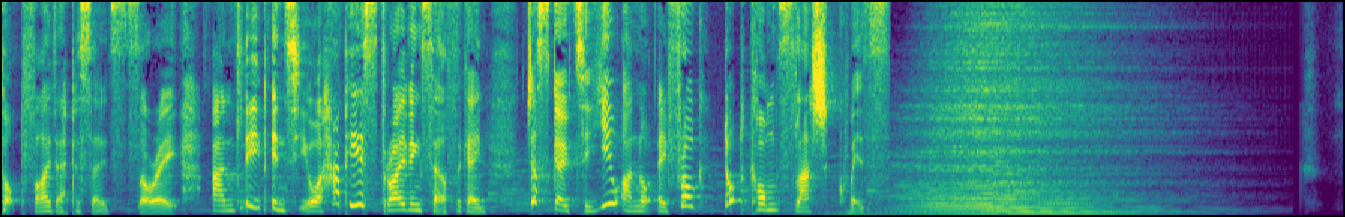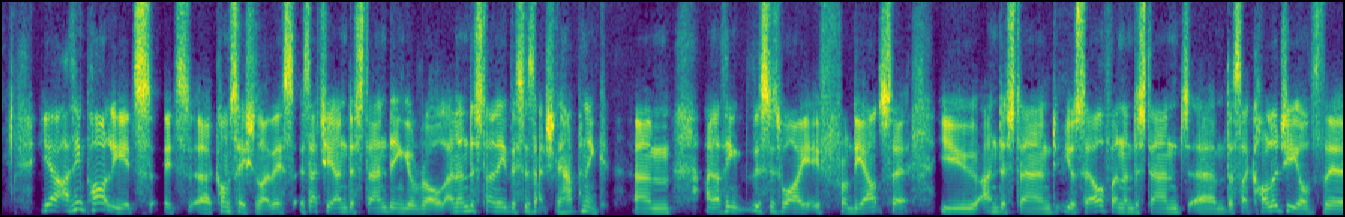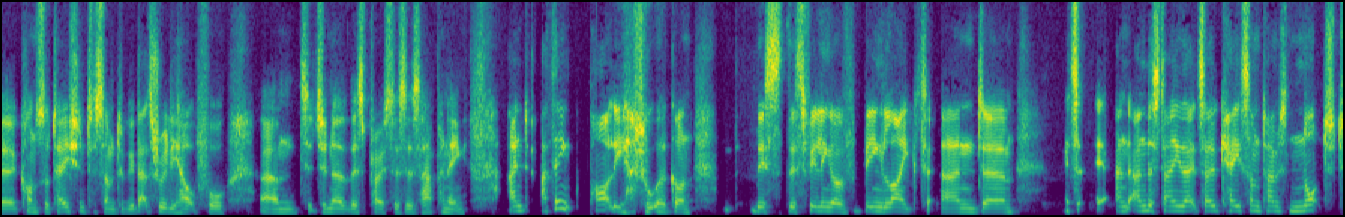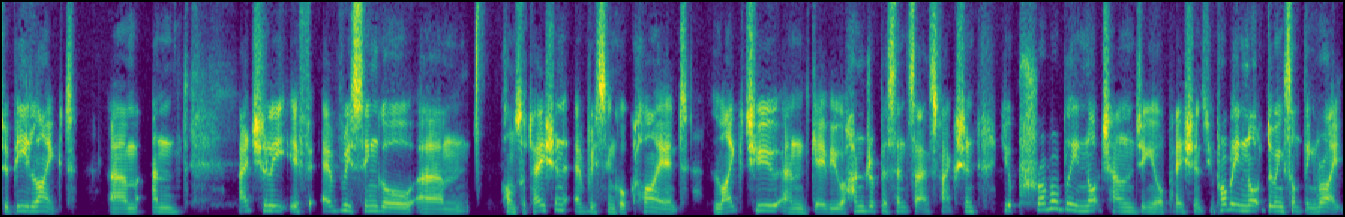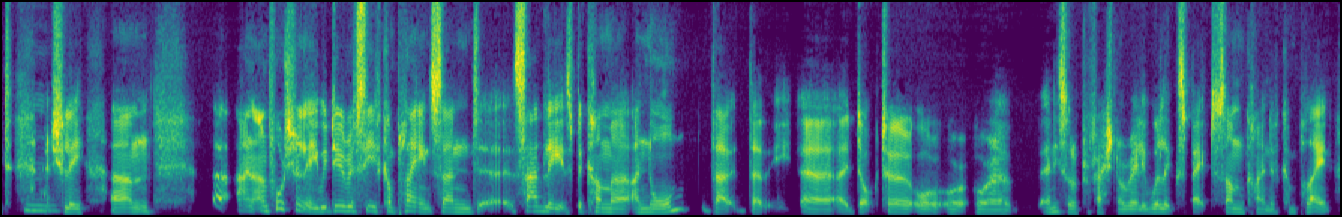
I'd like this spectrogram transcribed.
top five episodes, sorry, and leap into your happiest, thriving self again. Just go to youarenotafrog.com slash quiz. Yeah, I think partly it's it's a conversation like this. It's actually understanding your role and understanding this is actually happening. Um, and I think this is why, if from the outset you understand yourself and understand um, the psychology of the consultation to some degree, that's really helpful um, to, to know that this process is happening. And I think partly you have to work on this this feeling of being liked and um, it's and understanding that it's okay sometimes not to be liked. Um, and actually, if every single um, consultation, every single client liked you and gave you 100% satisfaction, you're probably not challenging your patients. You're probably not doing something right, mm. actually. Um, uh, and unfortunately, we do receive complaints, and uh, sadly, it's become a, a norm that that uh, a doctor or or, or a any sort of professional really will expect some kind of complaint.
